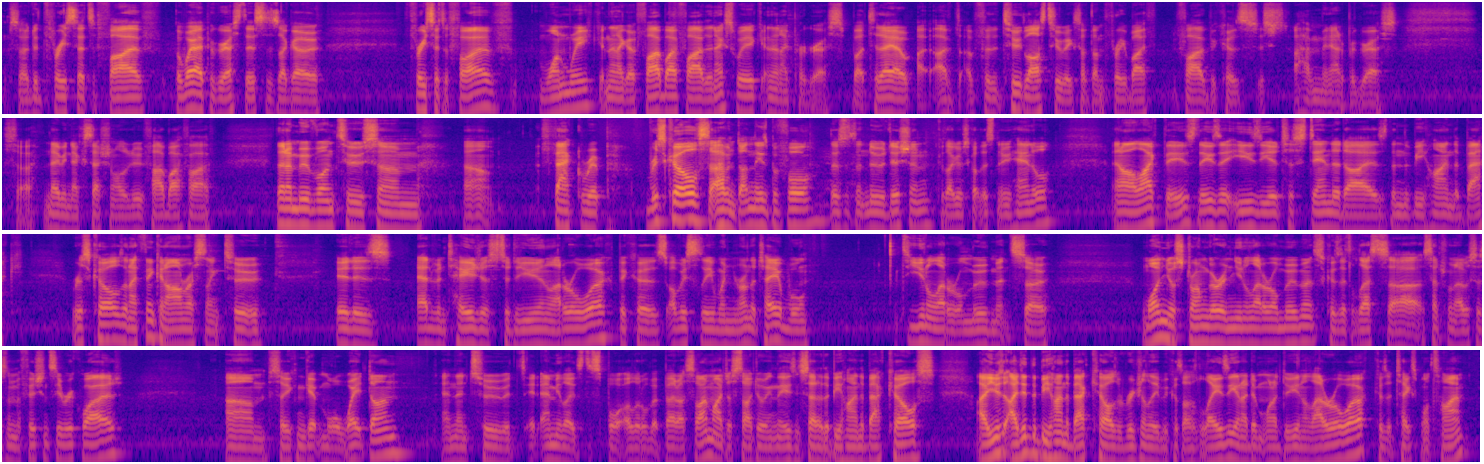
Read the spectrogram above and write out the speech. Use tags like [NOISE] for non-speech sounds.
So I did three sets of five. The way I progress this is I go three sets of five, one week, and then I go five by five the next week, and then I progress. But today, I, have for the two last two weeks, I've done three by five because I haven't been able to progress. So maybe next session I'll do five by five. Then I move on to some um, fat grip wrist curls. I haven't done these before. This is a new addition because I just got this new handle, and I like these. These are easier to standardize than the behind the back wrist curls, and I think in arm wrestling too, it is advantageous to do unilateral work because obviously when you're on the table, it's unilateral movement. So one, you're stronger in unilateral movements because it's less uh, central nervous system efficiency required. Um, so you can get more weight done. And then two, it, it emulates the sport a little bit better. So I might just start doing these instead of the behind the back curls. I used I did the behind the back curls originally because I was lazy and I didn't want to do unilateral work because it takes more time.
